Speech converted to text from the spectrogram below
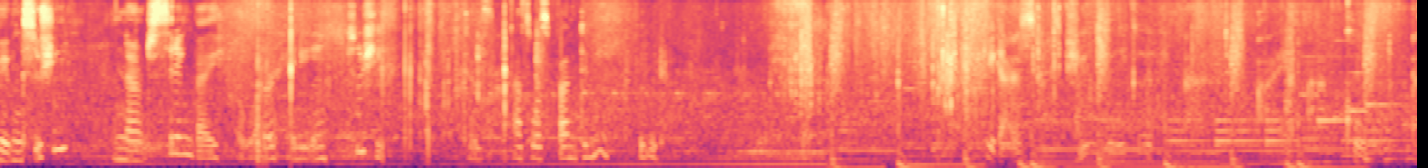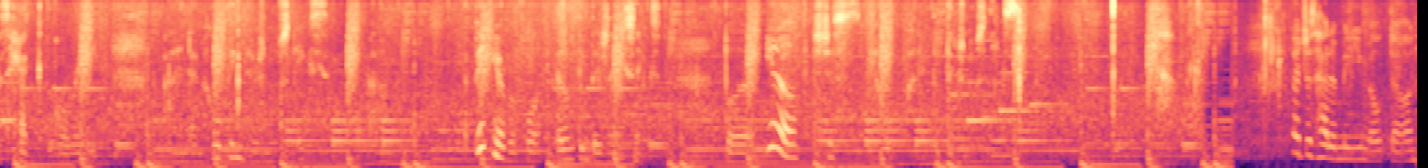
Craving sushi. and Now I'm just sitting by the water and eating sushi. Because that's what's fun to me, food. Hey guys, sushi is really good and I am cold as heck already. And I'm hoping there's no snakes. Um, I've been here before. I don't think there's any snakes. But, you know, it's just, I just had a mini meltdown.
